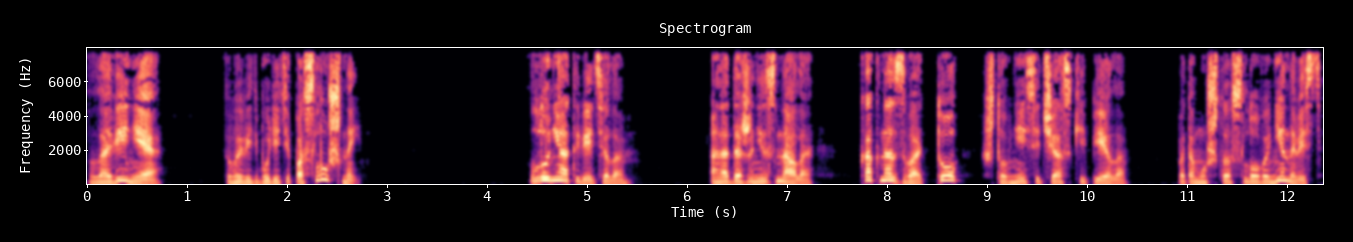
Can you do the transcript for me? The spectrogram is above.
«Лавиния, вы ведь будете послушной?» Луни ответила. Она даже не знала, как назвать то, что в ней сейчас кипело, потому что слово «ненависть»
